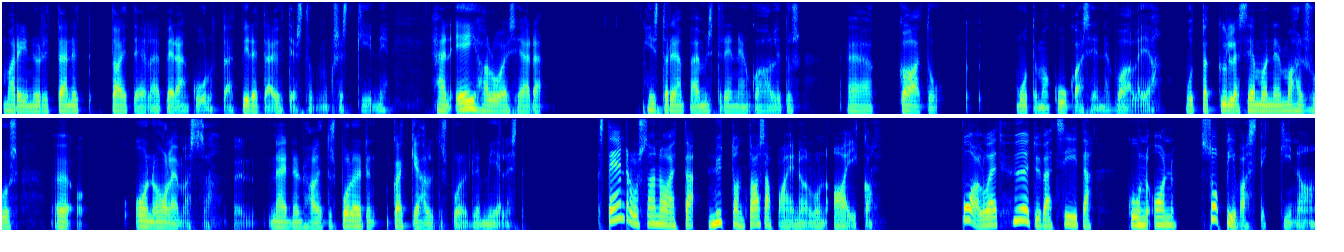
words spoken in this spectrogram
Marin yrittää nyt taiteella ja perään kuuluttaa, että pidetään yhteistopimuksesta kiinni. Hän ei haluaisi jäädä historian pääministerinä, jonka hallitus kaatu muutama kuukausi ennen vaaleja. Mutta kyllä semmoinen mahdollisuus on olemassa näiden hallituspuolueiden, kaikkien hallituspuolueiden mielestä. Stenrus sanoo, että nyt on tasapainoilun aika. Puolueet hyötyvät siitä, kun on sopivasti kinaa.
